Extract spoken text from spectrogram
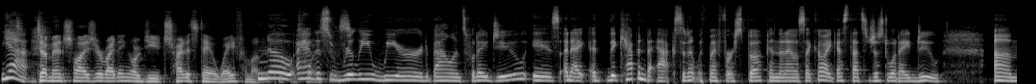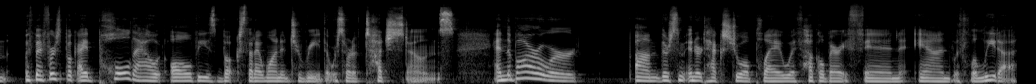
Yeah. dimensionalize your writing, or do you try to stay away from other? No, I have this really weird balance. What I do is, and I it happened by accident with my first book, and then I was like, oh, I guess that's just what I do. Um, with my first book, I had pulled out all these books that I wanted to read that were sort of touchstones, and the borrower. Um, there's some intertextual play with Huckleberry Finn and with Lolita,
